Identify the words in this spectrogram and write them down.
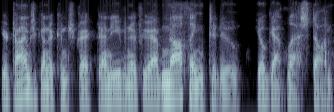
your time's going to constrict. And even if you have nothing to do, you'll get less done.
